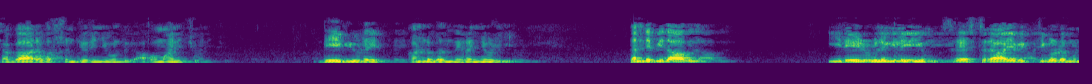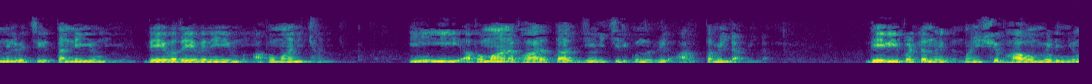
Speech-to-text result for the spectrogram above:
ശകാരവർഷം ചൊരിഞ്ഞുകൊണ്ട് അപമാനിച്ചു. ദേവിയുടെ കണ്ണുകൾ നിറഞ്ഞൊഴുകി. തന്റെ പിതാവ് ഇരേഴുലകിലെയും ശ്രേഷ്ഠരായ വ്യക്തികളുടെ മുന്നിൽ വെച്ച് തന്നെയും ദേവദേവനെയും അപമാനിച്ചു. ഇനി ഈ അപമാന ഭാരത്താൽ ജീവിച്ചിരിക്കുന്നതിൽ അർത്ഥമില്ല. ദേവി പെട്ടെന്ന് മനുഷ്യഭാവം വെടിഞ്ഞു.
